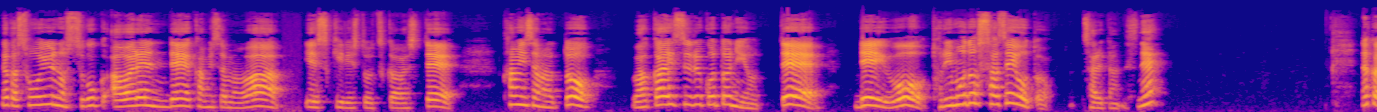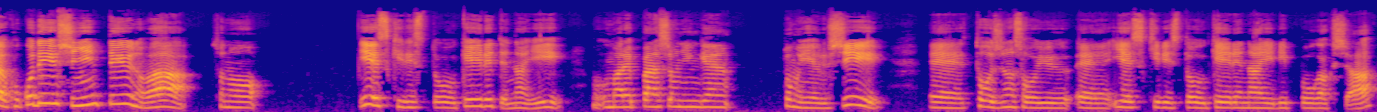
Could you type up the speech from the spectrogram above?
だからそういうのすごく哀れんで、神様はイエス・キリストを使わして、神様と和解することによって、霊を取り戻させようとされたんですね。だからここで言う死人っていうのは、その、イエス・キリストを受け入れてない、生まれっぱなしの人間とも言えるし、えー、当時のそういう、えー、イエス・キリストを受け入れない立法学者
